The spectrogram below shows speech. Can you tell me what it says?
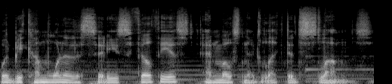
would become one of the city's filthiest and most neglected slums.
